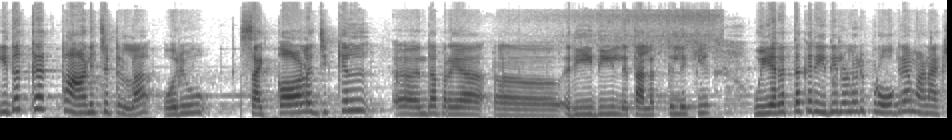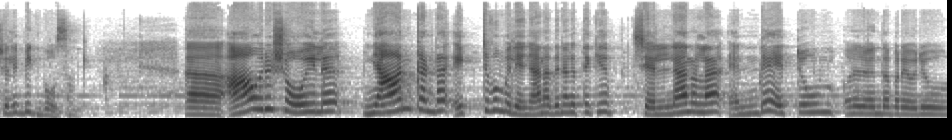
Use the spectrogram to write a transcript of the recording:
ഇതൊക്കെ കാണിച്ചിട്ടുള്ള ഒരു സൈക്കോളജിക്കൽ എന്താ പറയുക രീതിയിൽ തലത്തിലേക്ക് ഉയരത്തക്ക രീതിയിലുള്ള ഒരു പ്രോഗ്രാമാണ് ആക്ച്വലി ബിഗ് ബോസ് ആ ഒരു ഷോയിൽ ഞാൻ കണ്ട ഏറ്റവും വലിയ ഞാൻ അതിനകത്തേക്ക് ചെല്ലാനുള്ള എന്റെ ഏറ്റവും എന്താ പറയുക ഒരു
